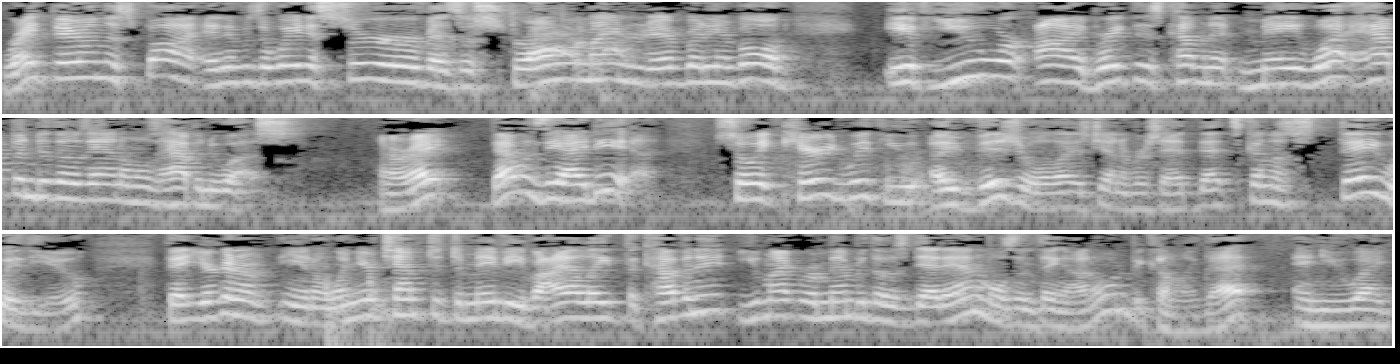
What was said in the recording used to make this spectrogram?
right there on the spot. And it was a way to serve as a strong reminder to everybody involved if you or I break this covenant, may what happened to those animals happen to us. All right? That was the idea. So it carried with you a visual, as Jennifer said, that's going to stay with you that you're going to, you know, when you're tempted to maybe violate the covenant, you might remember those dead animals and think, I don't want to become like that. And you, like,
